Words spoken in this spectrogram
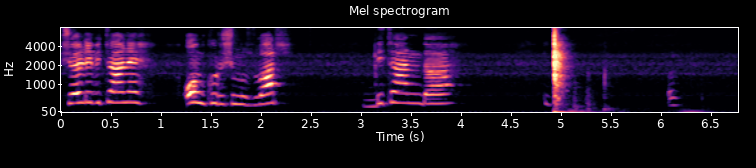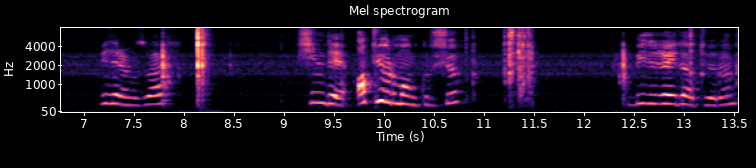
Şöyle bir tane 10 kuruşumuz var. Bir tane daha. Bir tane 1 liramız var. Şimdi atıyorum 10 kuruşu. 1 lirayla atıyorum.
